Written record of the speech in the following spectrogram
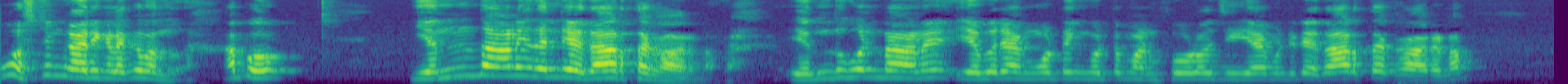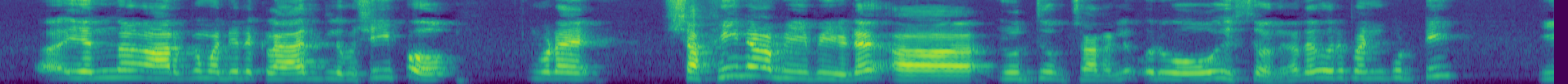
പോസ്റ്റും കാര്യങ്ങളൊക്കെ വന്നു. അപ്പോൾ എന്താണ് ഇതിന്റെ യഥാർത്ഥ കാരണം? എന്തുകൊണ്ടാണ് ഇവർ അങ്ങോട്ടും ഇങ്ങോട്ടും അൺഫോളോ ചെയ്യാൻ വേണ്ടിയിട്ട് യഥാർത്ഥ കാരണം? എന്ന് ആർക്കും വലിയൊരു ക്ലാരിറ്റി ഇല്ല. പക്ഷേ ഇപ്പോൾ ഇവിടെ ഷഫീന ബീബിയുടെ യൂട്യൂബ് ചാനലിൽ ഒരു വോയിസ് വന്നു. അതായത് ഒരു പെൺകുട്ടി ഈ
